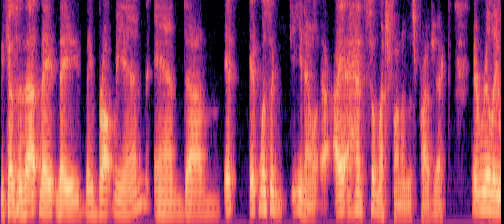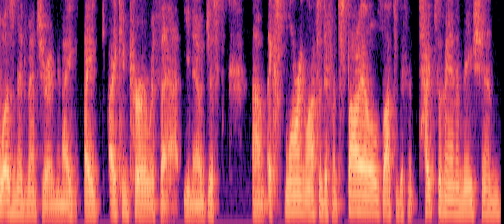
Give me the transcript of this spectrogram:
because of that, they they they brought me in, and um, it it was a you know I had so much fun on this project. It really was an adventure. I mean, I I, I concur with that. You know, just um, exploring lots of different styles, lots of different types of animation,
